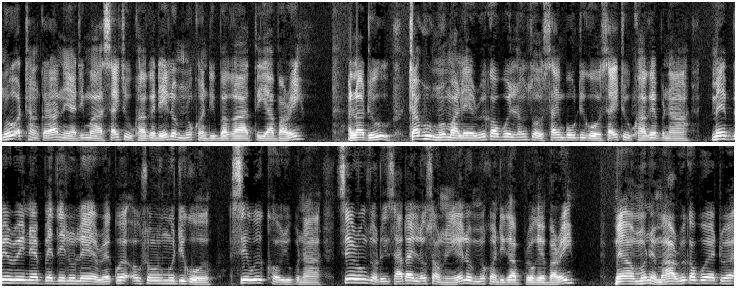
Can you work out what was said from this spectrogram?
နိုးအထံကရနေရာဒီမှာစိုက်ထူခါခဲ့တယ်လို့မြို့ခွန်ဒီဘကသိရပါရီအလာဒူတဖူမြို့မှာလည်းရေကောက်ပွဲလှုံ့ဆော်ဆိုင်ဘုတ်တီကိုစိုက်ထူခါခဲ့ပနာမဲပေရီနဲ့ပဲသေးလို့လည်းရက်ကွက်အုပ်ချုပ်မှုတီကိုအစည်းအဝေးခေါ်ယူပနာစေရုံးစော်ဒီစားတိုက်လှုပ်ဆောင်နေရလို့မြို့ခွန်ဒီကပြောခဲ့ပါရီ မဲအောင်မွန်းနဲ့မှာရီကောက်ပွဲအတွက်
